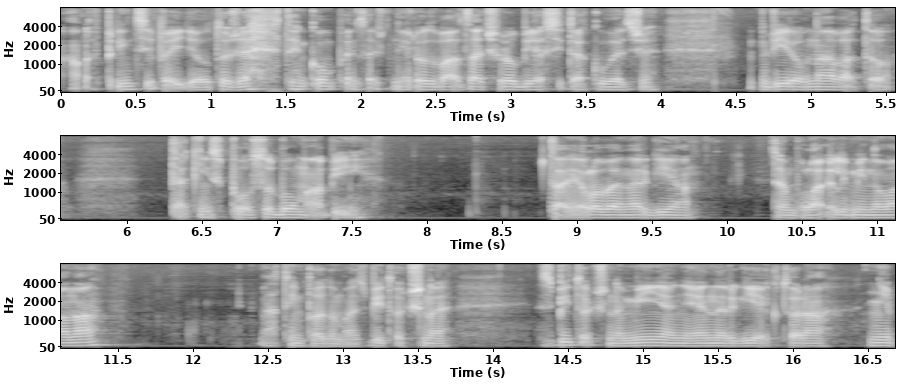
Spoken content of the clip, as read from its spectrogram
ale v princípe ide o to, že ten kompenzačný rozvádzač robí asi takú vec, že vyrovnáva to takým spôsobom, aby tá jelová energia tam bola eliminovaná a tým pádom aj zbytočné, zbytočné míňanie energie, ktorá ne,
